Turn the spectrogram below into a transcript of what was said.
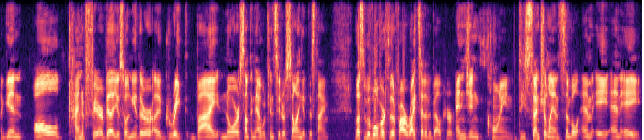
Again, all kind of fair value, so neither a great buy nor something I would consider selling at this time. Let's move over to the far right side of the bell curve. Enjin Coin, Decentraland symbol M A N A.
